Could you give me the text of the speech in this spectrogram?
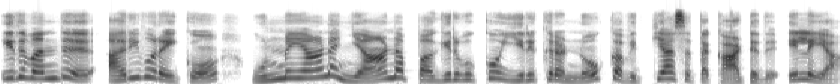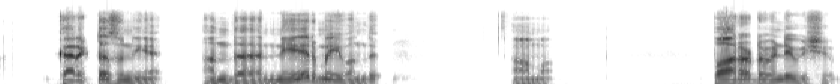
இது வந்து அறிவுரைக்கும் உண்மையான ஞான பகிர்வுக்கும் இருக்கிற நோக்க வித்தியாசத்தை காட்டுது இல்லையா? கரெக்டா சொன்னீங்க. அந்த நேர்மை வந்து ஆமா. பாராட்ட வேண்டிய விஷயம்.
